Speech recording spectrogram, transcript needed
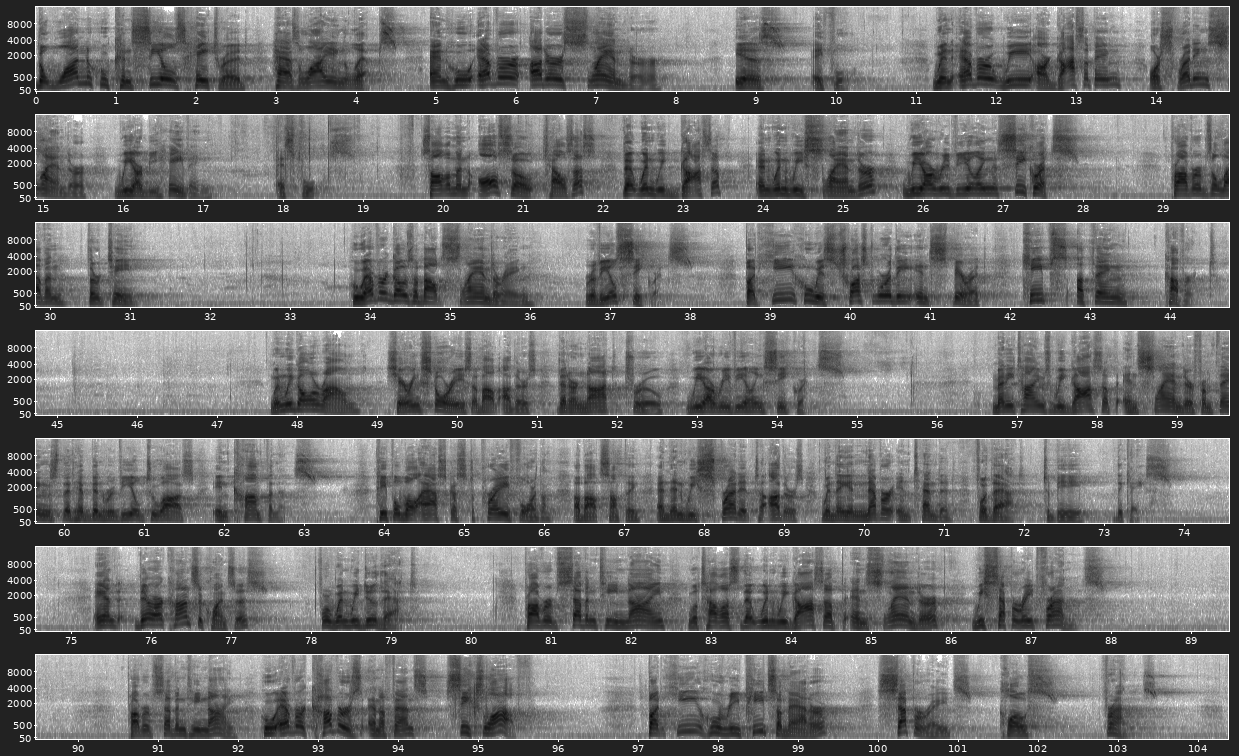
The one who conceals hatred has lying lips, and whoever utters slander is a fool. Whenever we are gossiping or spreading slander, we are behaving as fools. Solomon also tells us that when we gossip and when we slander, we are revealing secrets. Proverbs 11 13. Whoever goes about slandering reveals secrets, but he who is trustworthy in spirit keeps a thing covered. When we go around sharing stories about others that are not true, we are revealing secrets. Many times we gossip and slander from things that have been revealed to us in confidence. People will ask us to pray for them about something, and then we spread it to others when they never intended for that to be the case. And there are consequences for when we do that. Proverbs 17:9 will tell us that when we gossip and slander, we separate friends. Proverbs 17:9 Whoever covers an offense seeks love. But he who repeats a matter separates close friends.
